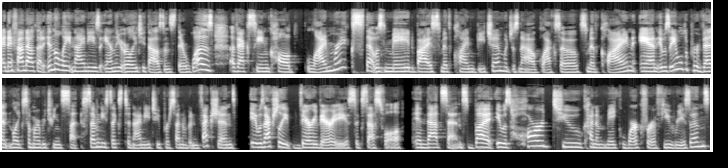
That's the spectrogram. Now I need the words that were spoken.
And I found out that in the late 90s and the early 2000s, there was a vaccine called Lymerix that was made by Smith SmithKline Beecham, which is now GlaxoSmithKline. And it was able to prevent like somewhere between 76 to 92% of infections. It was actually very, very successful in that sense, but it was hard to kind of make work for a few reasons.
